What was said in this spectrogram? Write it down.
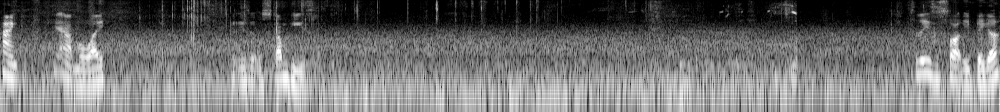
Hank, get out of my way. Get these little stumpies. So these are slightly bigger.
